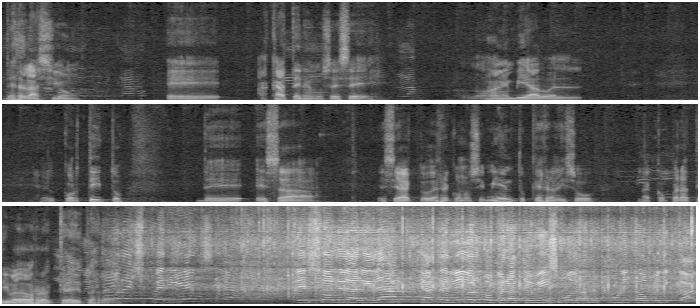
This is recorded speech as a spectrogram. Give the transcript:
de relación. Eh, acá tenemos ese, nos han enviado el, el cortito de esa, ese acto de reconocimiento que realizó la Cooperativa de Ahorro y Crédito Herrera de solidaridad que ha tenido el cooperativismo de la República Dominicana.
